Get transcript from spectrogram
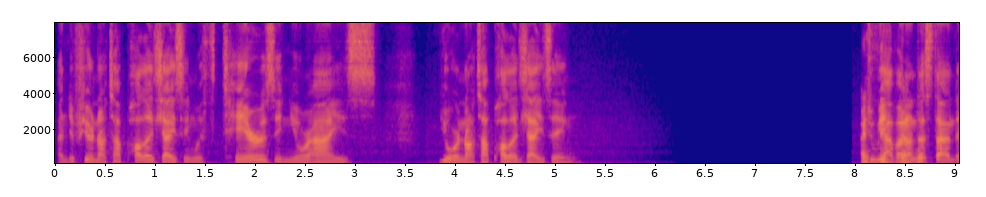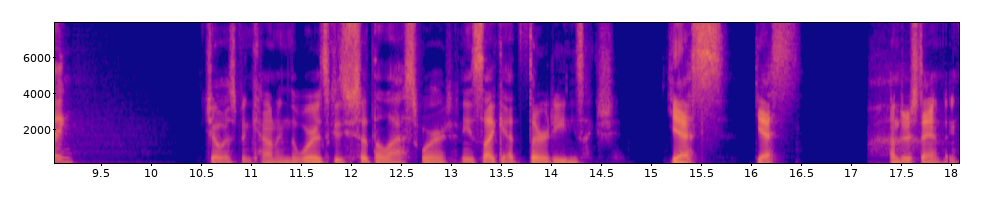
And if you're not apologizing with tears in your eyes, you're not apologizing. I Do we have an understanding? Joe has been counting the words because you said the last word, and he's like at thirty, and he's like, "Shit, yes, yes, understanding."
